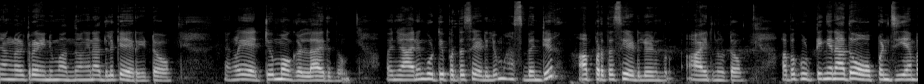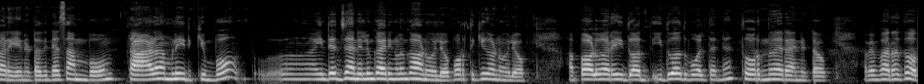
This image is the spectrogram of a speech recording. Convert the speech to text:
ഞങ്ങൾ ട്രെയിനും വന്നു. അങ്ങനെ അതിൽ കയറി കേട്ടോ ഞങ്ങൾ ഏറ്റവും മുകളിലായിരുന്നു. ഞാനും കുട്ടി ഇപ്പുറത്തെ സൈഡിലും ഹസ്ബൻഡ് അപ്പുറത്തെ സൈഡിലും ആയിരുന്നു കേട്ടോ അപ്പോൾ കുട്ടി ഇങ്ങനെ അത് ഓപ്പൺ ചെയ്യാൻ പറയാൻ കേട്ടോ അതിന്റെ സംഭവം താഴെ നമ്മൾ ഇരിക്കുമ്പോൾ അതിന്റെ ജനലും കാര്യങ്ങളും കാണുമല്ലോ? പുറത്തേക്ക് കാണുമല്ലോ? അപ്പോൾ അവൾ പറയും ഇതും ഇതും അതുപോലെ തന്നെ തുറന്നു തരാൻ കേട്ടോ അപ്പം പറഞ്ഞു തുറ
